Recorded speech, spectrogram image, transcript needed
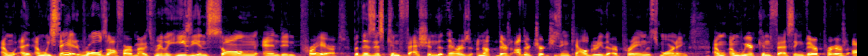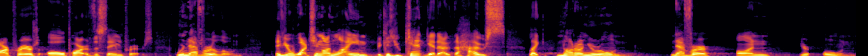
And, and, and we say it, it rolls off our mouth really easy in song and in prayer. But there's this confession that there is not, there's other churches in Calgary that are praying this morning. And, and we're confessing their prayers, our prayers, all part of the same prayers. We're never alone. If you're watching online because you can't get out the house, like, not on your own never on your own.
